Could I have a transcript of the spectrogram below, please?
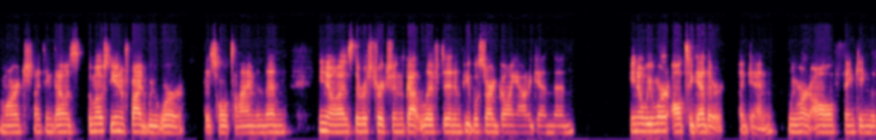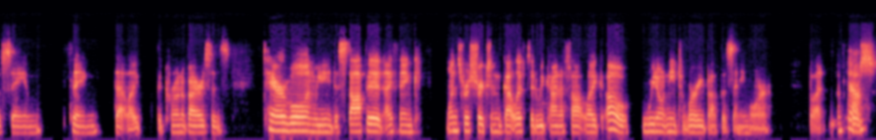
March, I think that was the most unified we were this whole time. And then, you know, as the restrictions got lifted and people started going out again, then, you know, we weren't all together again. We weren't all thinking the same thing that like the coronavirus is terrible and we need to stop it. I think once restrictions got lifted, we kind of thought like, oh, we don't need to worry about this anymore. But of yeah. course,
